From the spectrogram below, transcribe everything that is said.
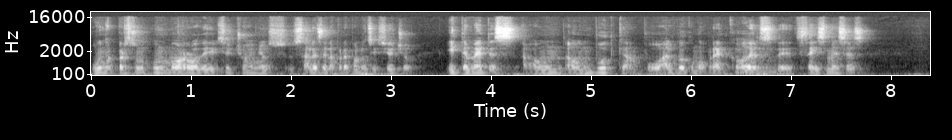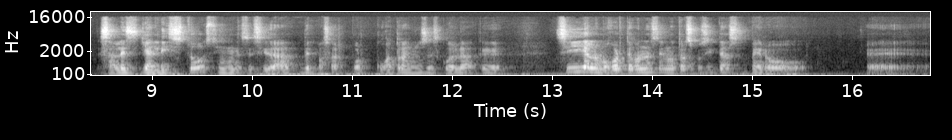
una persona, un morro de 18 años sales de la prepa a los 18 y te metes a un, a un bootcamp o algo como Bright Coders de 6 meses, sales ya listo sin necesidad de pasar por 4 años de escuela que sí, a lo mejor te van a enseñar otras cositas, pero eh,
